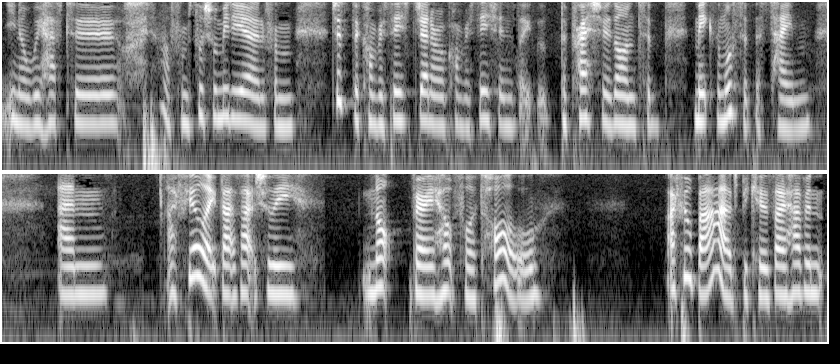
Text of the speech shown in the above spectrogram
you know we have to I don't know from social media and from just the conversation general conversations like the pressure is on to make the most of this time. And I feel like that's actually not very helpful at all. I feel bad because I haven't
